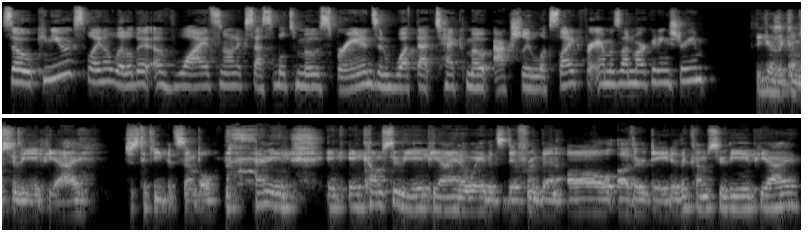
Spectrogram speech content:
So, can you explain a little bit of why it's not accessible to most brands and what that tech moat actually looks like for Amazon Marketing Stream? Because it comes through the API, just to keep it simple. I mean, it, it comes through the API in a way that's different than all other data that comes through the API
